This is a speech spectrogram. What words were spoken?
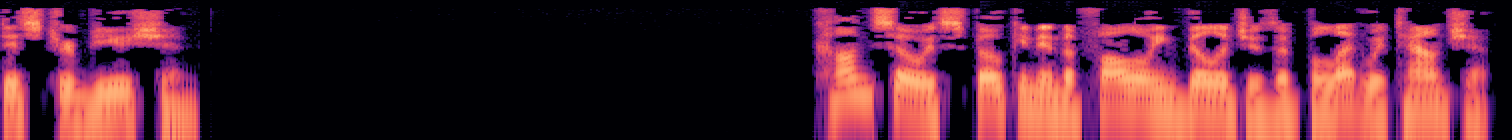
Distribution Kongso is spoken in the following villages of Paletwa Township.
